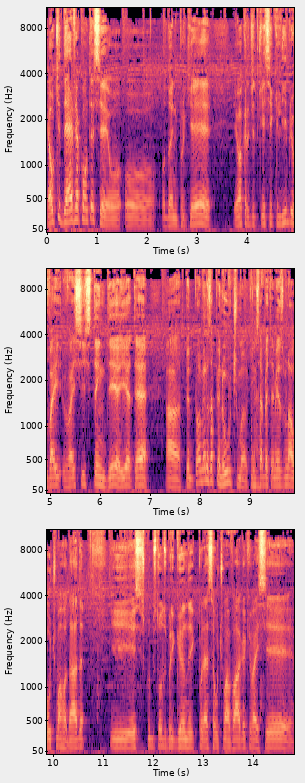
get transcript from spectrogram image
É o que deve acontecer, o, o, o Dani, porque eu acredito que esse equilíbrio vai, vai se estender aí até a, pelo menos a penúltima, quem sabe até mesmo na última rodada. E esses clubes todos brigando aí por essa última vaga que vai ser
